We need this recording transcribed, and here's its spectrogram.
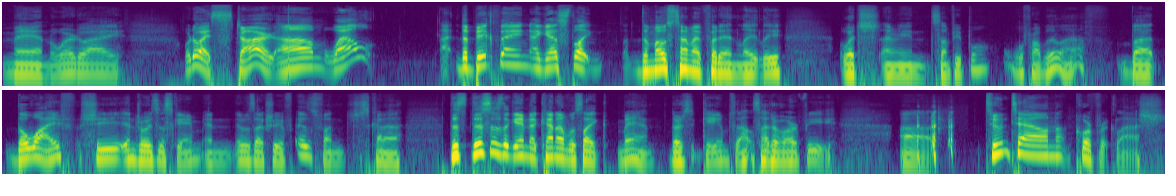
Man, where do I where do I start? Um, well, I- the big thing, I guess, like the most time I put in lately, which I mean, some people will probably laugh, but the wife, she enjoys this game, and it was actually it was fun. Just kind of this this is the game that kind of was like, man, there's games outside of RP. Uh, Toontown Corporate Clash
